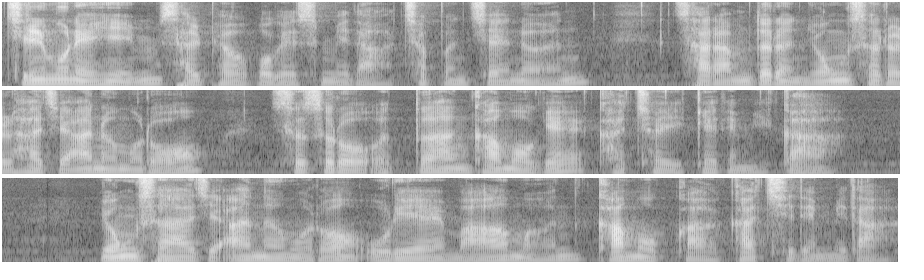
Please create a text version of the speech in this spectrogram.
질문의 힘 살펴보겠습니다. 첫 번째는 사람들은 용서를 하지 않으므로 스스로 어떠한 감옥에 갇혀 있게 됩니까? 용서하지 않으므로 우리의 마음은 감옥과 같이 됩니다.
